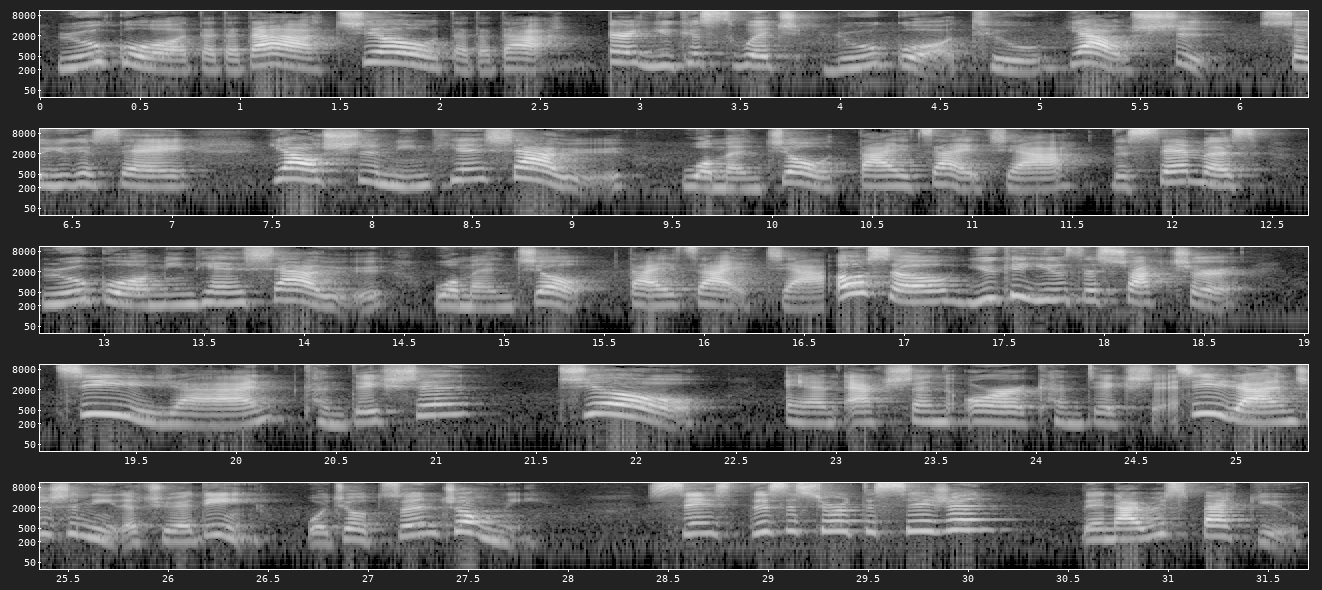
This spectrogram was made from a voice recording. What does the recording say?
如果哒哒哒就哒哒哒。Here you can switch 如果 to 要是，so you can say 要是明天下雨，我们就待在家。The same as 如果明天下雨，我们就待在家。Also, you can use the structure 既然 condition 就 an action or condition。既然这是你的决定，我就尊重你。Since this is your decision, then I respect you.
